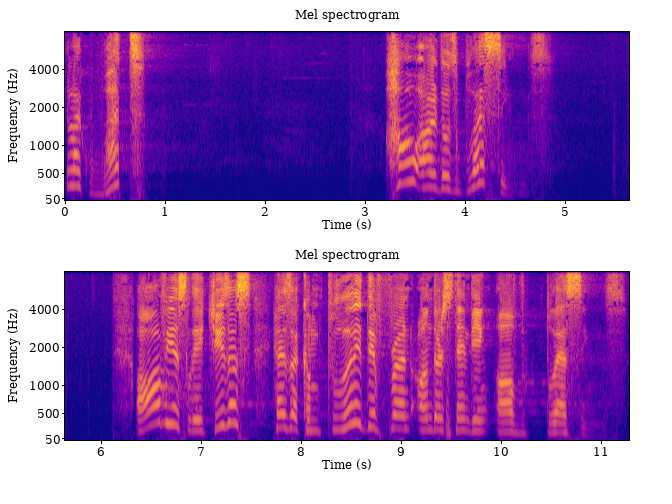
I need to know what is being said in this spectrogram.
You're like, what? How are those blessings? Obviously, Jesus has a completely different understanding of blessings.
